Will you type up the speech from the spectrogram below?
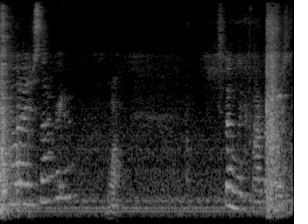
You know what I just thought of right now? What? You spend like five dollars on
